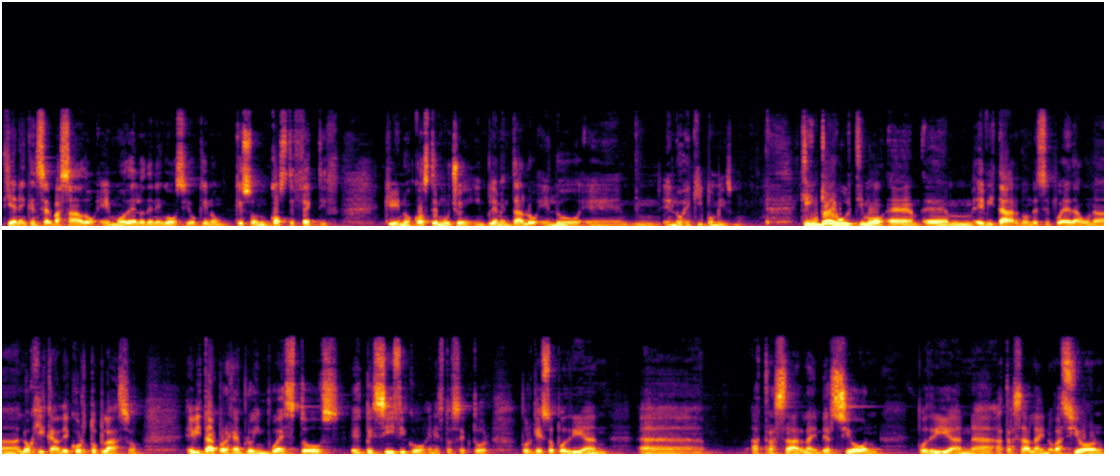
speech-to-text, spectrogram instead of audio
tienen que ser basados en modelos de negocio que, no, que son cost effective, que no coste mucho implementarlo en, lo, en, en los equipos mismos. Quinto y último, eh, eh, evitar donde se pueda una lógica de corto plazo evitar, por ejemplo, impuestos específicos en este sector, porque eso podrían uh, atrasar la inversión, podrían uh, atrasar la innovación,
